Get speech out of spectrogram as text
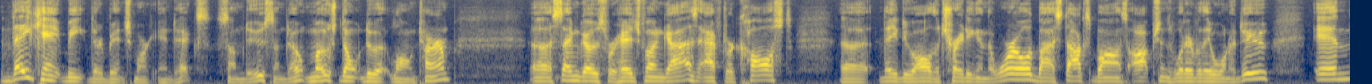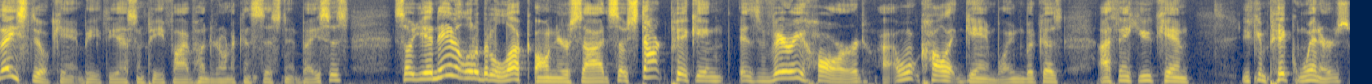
they can't beat their benchmark index. Some do, some don't. Most don't do it long term. Uh, same goes for hedge fund guys. After cost, uh, they do all the trading in the world, buy stocks, bonds, options, whatever they want to do, and they still can't beat the S&P 500 on a consistent basis. So you need a little bit of luck on your side. So stock picking is very hard. I won't call it gambling because I think you can you can pick winners.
